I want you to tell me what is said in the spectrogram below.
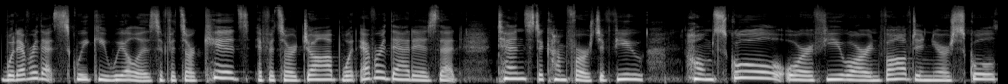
whatever that squeaky wheel is if it's our kids if it's our job whatever that is that tends to come first. If you homeschool or if you are involved in your school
